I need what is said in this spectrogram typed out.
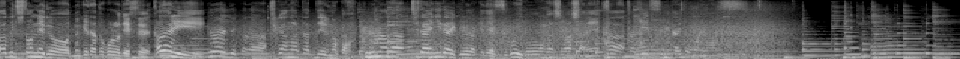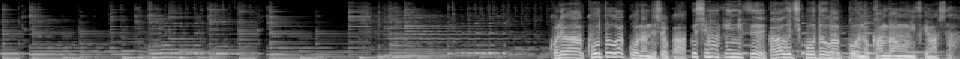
川口トンネルを抜けたところです。かなり作られてから時間が経っているのか。車が1台2台来るだけですごい轟音がしましたね。さあ先へ進みたいと思います。これは高等学校なんでしょうか。福島県立川口高等学校の看板を見つけました。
